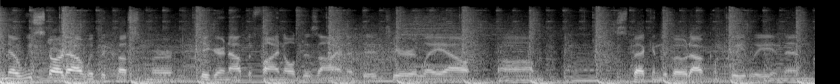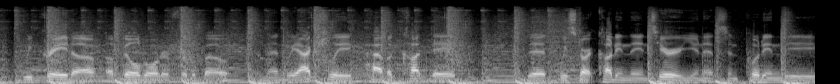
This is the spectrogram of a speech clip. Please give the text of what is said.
You know, we start out with the customer, figuring out the final design of the interior layout, um, specking the boat out completely, and then we create a, a build order for the boat. And then we actually have a cut date that we start cutting the interior units and putting the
